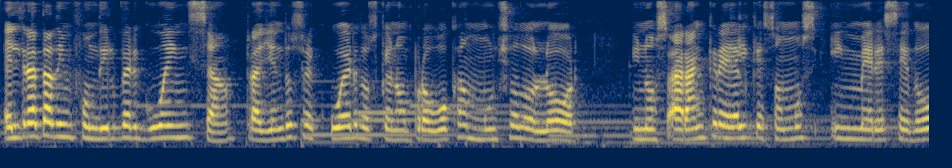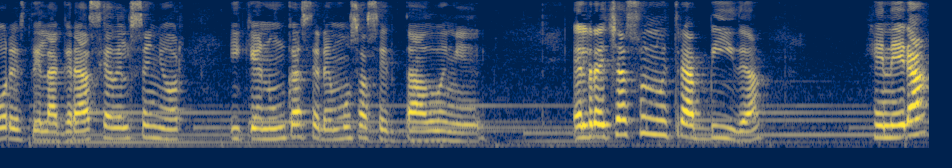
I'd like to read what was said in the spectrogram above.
Él trata de infundir vergüenza, trayendo recuerdos que nos provocan mucho dolor y nos harán creer que somos inmerecedores de la gracia del Señor y que nunca seremos aceptados en Él. El rechazo en nuestra vida genera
